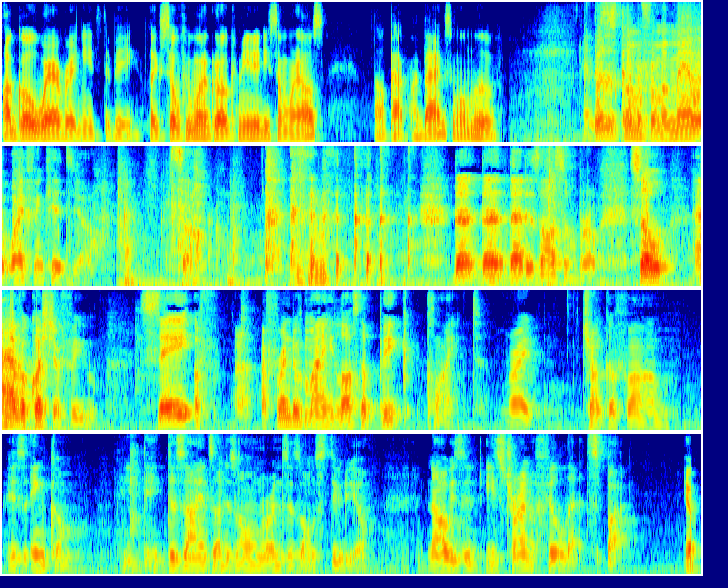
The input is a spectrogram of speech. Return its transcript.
I'll go wherever it needs to be. Like, so if we want to grow a community somewhere else, I'll pack my bags and we'll move. And this is coming from a man with wife and kids, yo. So mm-hmm. that that that is awesome, bro. So I have a question for you. Say a, a friend of mine, he lost a big client, right? Chunk of um his income. He he designs on his own, runs his own studio. Now he's in, he's trying to fill that spot. Yep.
